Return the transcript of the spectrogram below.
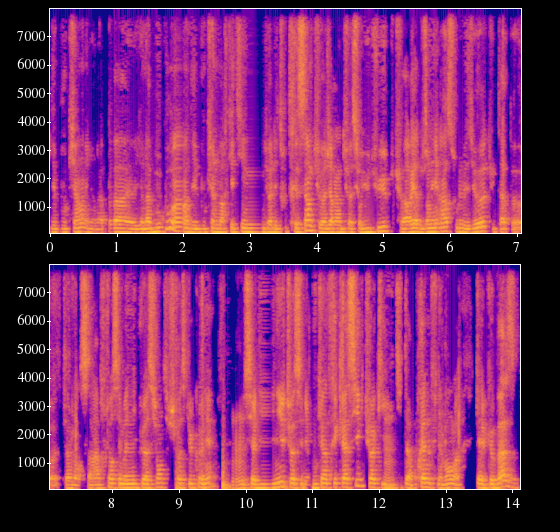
des bouquins, il y en a pas, il y en a beaucoup, hein, des bouquins de marketing, tu vois, des trucs très simples, tu vas gérer, tu vas sur YouTube, tu vas regarder, j'en ai un sous les yeux, tu tapes, euh, tu vois, genre ça, influence et manipulation, je sais pas si tu le connais, mm -hmm. tu vois, c'est des bouquins très classiques, tu vois, qui, qui t'apprennent finalement quelques bases.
